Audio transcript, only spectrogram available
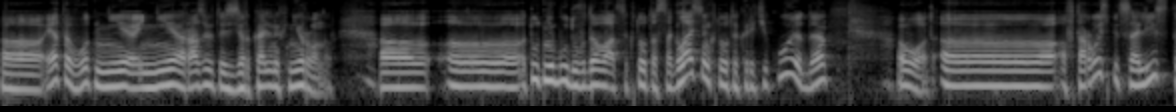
Э, это вот не, не развитость зеркальных нейронов. А, а, тут не буду вдаваться, кто-то согласен, кто-то критикует, да, вот. А, второй специалист,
